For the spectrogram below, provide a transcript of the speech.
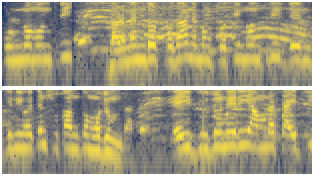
পূর্ণমন্ত্রী ধর্মেন্দ্র প্রধান এবং প্রতিমন্ত্রী যে যিনি হয়েছেন সুকান্ত মজুমদার। এই দুজনেরই আমরা চাইছি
